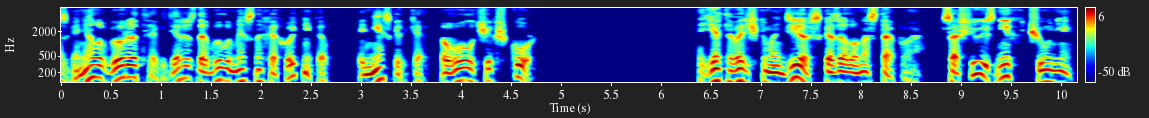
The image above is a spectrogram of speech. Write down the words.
сгонял в город, где раздобыл у местных охотников несколько волчьих шкур. «Я, товарищ командир», — сказал он Остапу, — «сошью из них чуни.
